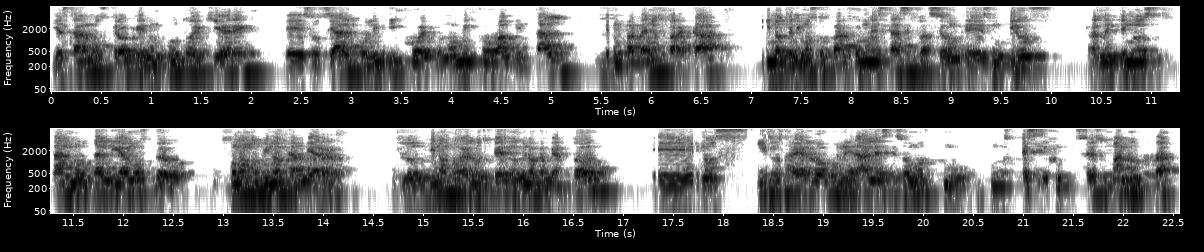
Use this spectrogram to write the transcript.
Ya estábamos, creo que, en un punto de quiebre eh, social, político, económico, ambiental, de un par de años para acá, y nos venimos a topar con esta situación que es un virus, realmente no es tan mortal, digamos, pero cómo nos vino a cambiar, nos vino a mover los pies, nos vino a cambiar todo, eh, nos hizo saber lo vulnerables que somos como, como especie, como seres humanos, ¿verdad?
